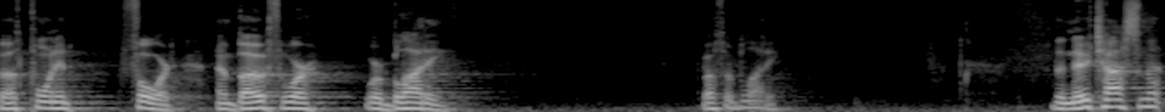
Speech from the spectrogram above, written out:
Both pointed forward, and both were, were bloody. Both were bloody. The New Testament,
